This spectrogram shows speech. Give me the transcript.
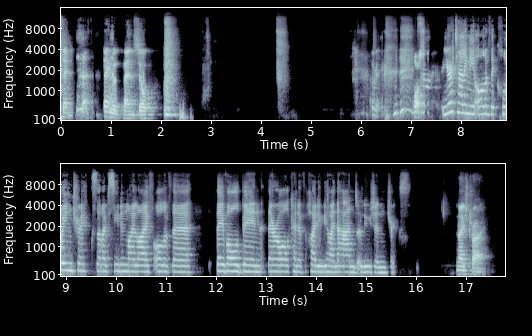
Same, same with pencil. Okay. So you're telling me all of the coin tricks that I've seen in my life, all of the, they've all been, they're all kind of hiding behind the hand illusion tricks. Nice try.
